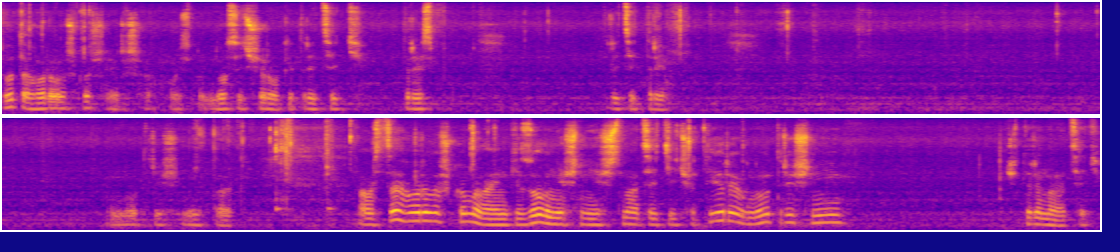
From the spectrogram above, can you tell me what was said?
Тут горлышко ширше. Ось тут досить широке, 33. з- 33. Внутрішній так. А ось це горлишко маленьке. Зовнішній 16,4, внутрішній 14.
